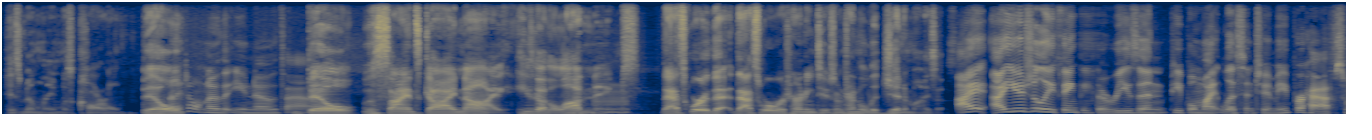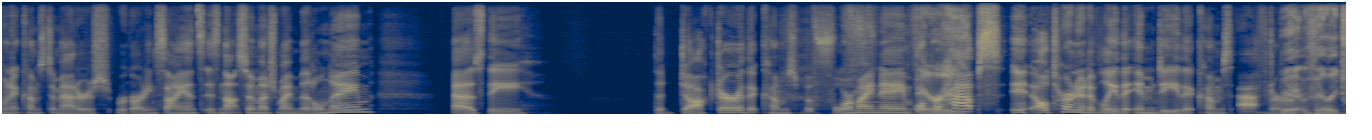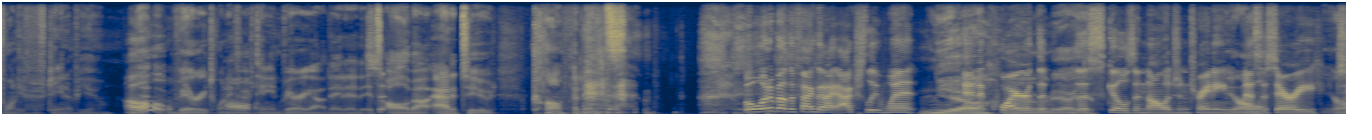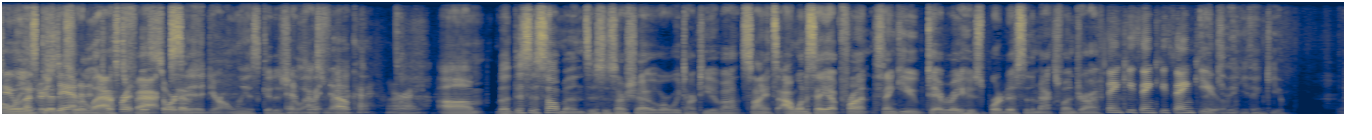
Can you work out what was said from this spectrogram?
his middle name was Carl. Bill, I don't know that you know that. Bill, the science guy, Nye. He's got a lot of names. That's where that that's where we're turning to. So I'm trying to legitimize it. I, I usually think that the reason people might listen to me, perhaps when it comes to matters regarding science, is not so much my middle name as the the doctor that comes before my name, or perhaps alternatively the MD that comes after. Very 2015 of you. Oh. Ve- very 2015. Very outdated. It's all about attitude, confidence. But what about the fact that I actually went Yeah, and acquired the, yeah, yeah, the skills and knowledge and training You're necessary You're to only as good as understand your and last interpret fact, this sort of Sid. You're only as good as your last fact. Okay, all right. Um, but this is Sawbones. This is our show where we talk to you about science. I want to say up front, thank you to everybody who supported us in the Max Fun Drive. Thank you, thank you, thank you. Thank you, thank you, thank you.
